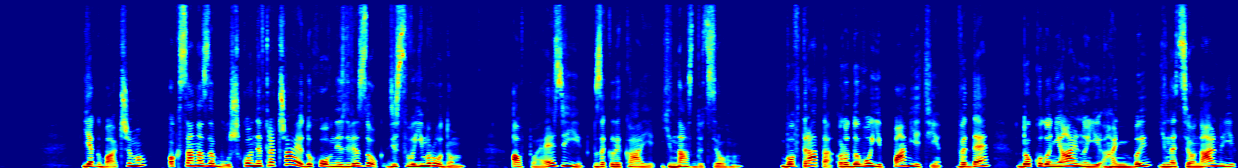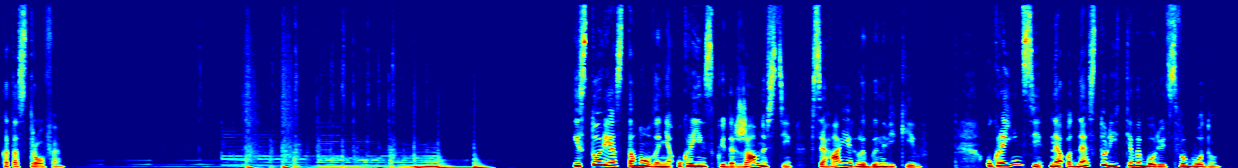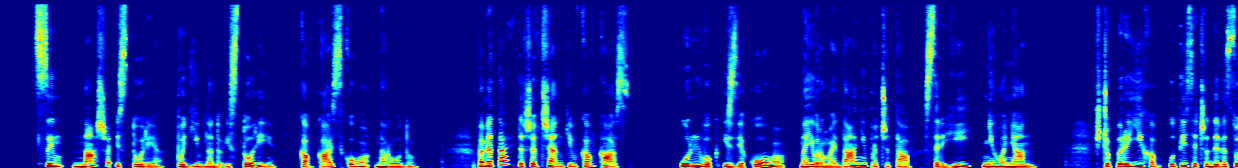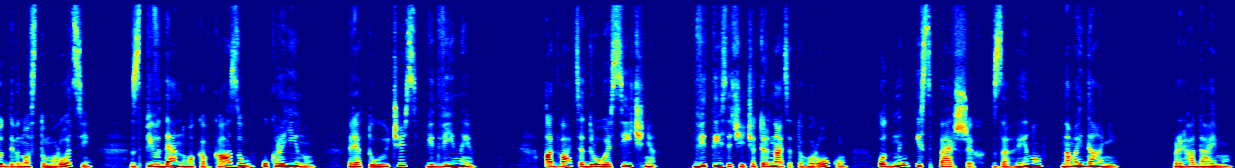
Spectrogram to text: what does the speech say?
Як бачимо, Оксана Забушко не втрачає духовний зв'язок зі своїм родом, а в поезії закликає й нас до цього. Бо втрата родової пам'яті веде до колоніальної ганьби й національної катастрофи. Історія становлення української державності сягає глибин віків. Українці не одне століття виборюють свободу. Цим наша історія подібна до історії кавказького народу. Пам'ятаєте Шевченків Кавказ, уривок із якого на Євромайдані прочитав Сергій Нігонян, що переїхав у 1990 році з Південного Кавказу в Україну, рятуючись від війни. А 22 січня 2014 року одним із перших загинув на Майдані. Пригадаймо.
